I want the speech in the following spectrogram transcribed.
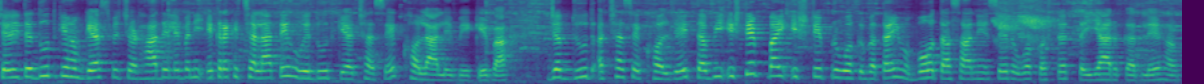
चलिए तो दूध के हम गैस पे चढ़ा देले बनी। एकरा के चलाते हुए दूध के अच्छा से खौला लेबे के बा। जब दूध अच्छा से खौल जाए, तभी स्टेप बाय स्टेप रुआ के बताई बहुत आसानी से रुआ कस्टर्ड तैयार कर ले हम।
